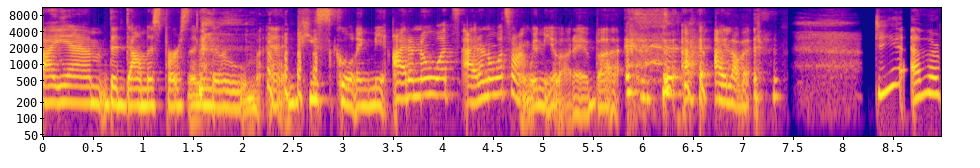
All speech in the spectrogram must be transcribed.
I am the dumbest person in the room and he's schooling me. I don't know what's I don't know what's wrong with me about it, but I, I love it. Do you ever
